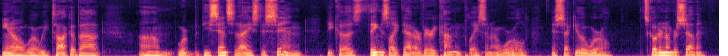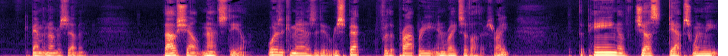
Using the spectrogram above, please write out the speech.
you know, where we talk about um, we're desensitized to sin because things like that are very commonplace in our world, the secular world. Let's go to number seven. Commandment number seven. Thou shalt not steal. What does it command us to do? Respect for the property and rights of others, right? The paying of just debts when we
